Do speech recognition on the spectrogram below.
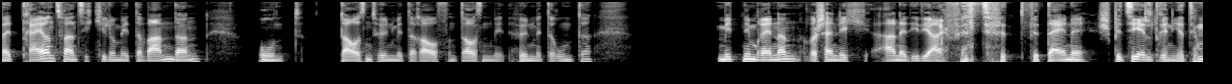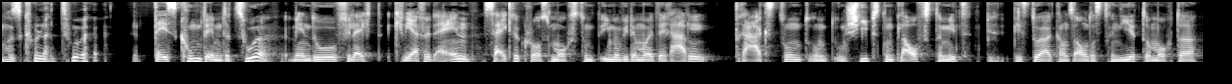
bei 23 Kilometer Wandern und 1000 Höhenmeter rauf und 1000 Höhenmeter runter mitten im Rennen wahrscheinlich auch nicht ideal für, für, für deine speziell trainierte Muskulatur. Das kommt eben dazu, wenn du vielleicht querfeld ein Cyclocross machst und immer wieder mal die Radl tragst und, und, und schiebst und laufst damit, bist du auch ganz anders trainiert. Da macht er,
